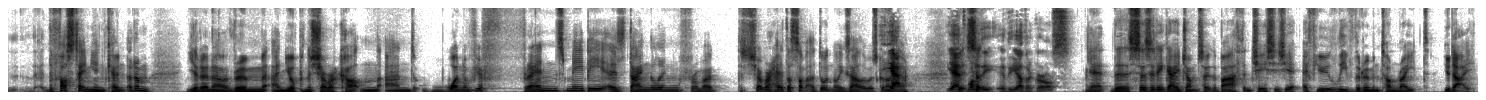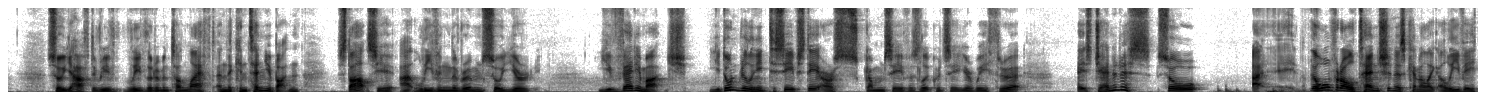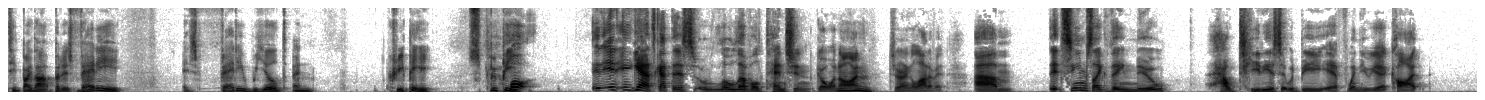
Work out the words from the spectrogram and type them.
the first time you encounter him, you're in a room and you open the shower curtain and one of your friends maybe is dangling from a the shower head or something. I don't know exactly what's going Yeah. on there. Yeah, it's But one of the the other girls. Yeah, the scissory guy jumps out the bath and chases you. If you leave the room and turn right, you die. So you have to leave, leave the room and turn left, and the continue button starts you at leaving the room. So you're you very much you don't really need to save state or scum save, as Luke would say, your way through it. It's generous. So I, the overall tension is kind of like alleviated by that, but it's very, it's very weird and creepy, spoopy. Well, it, it, it- yeah, it's got this low level tension going on mm. during a lot of it. Um, it seems like they knew how tedious it would be if, when you get caught,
